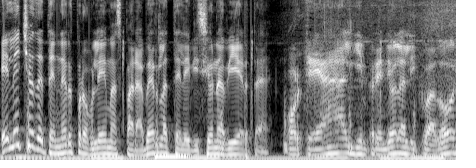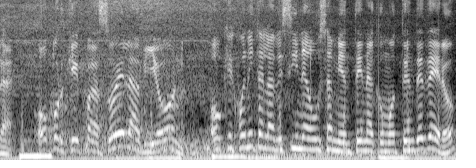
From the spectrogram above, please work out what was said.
El hecho de tener problemas para ver la televisión abierta, porque alguien prendió la licuadora, o porque pasó el avión, o que Juanita la vecina usa mi antena como tendedero,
